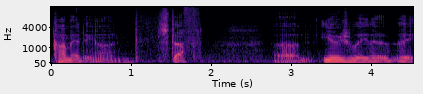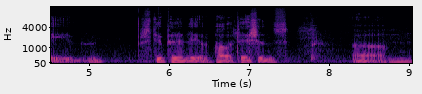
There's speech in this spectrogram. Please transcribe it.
commenting on stuff. Um, usually the, the stupidity of politicians, um,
